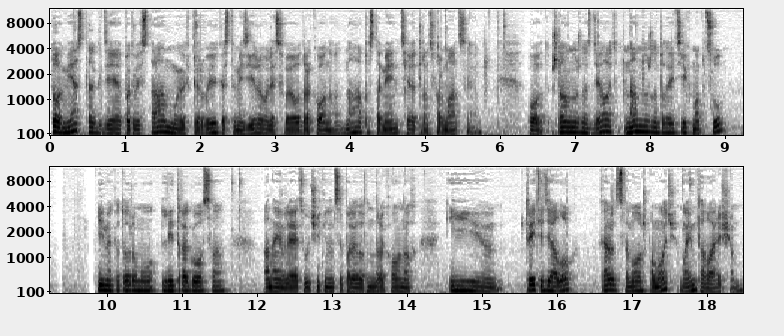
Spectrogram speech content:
то место, где по квестам мы впервые кастомизировали своего дракона на постаменте трансформации. Вот, что нам нужно сделать? Нам нужно подойти к мопцу, имя которому Литрагоса, она является учительницей полетов на драконах, и третий диалог, кажется, ты можешь помочь моим товарищам.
